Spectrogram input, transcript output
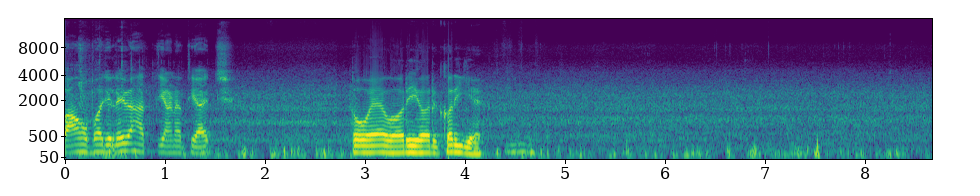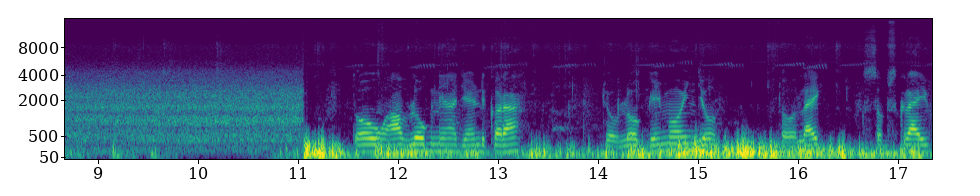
પાઉંભાજી લેવા હતા આનાથી આજ. તો એ હરિહર કરીએ. તો હું આ વ્લોગને આજ એન્ડ કરા. જો વ્લોગ ગમ્યો હોય જો તો લાઈક સબસ્ક્રાઈબ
